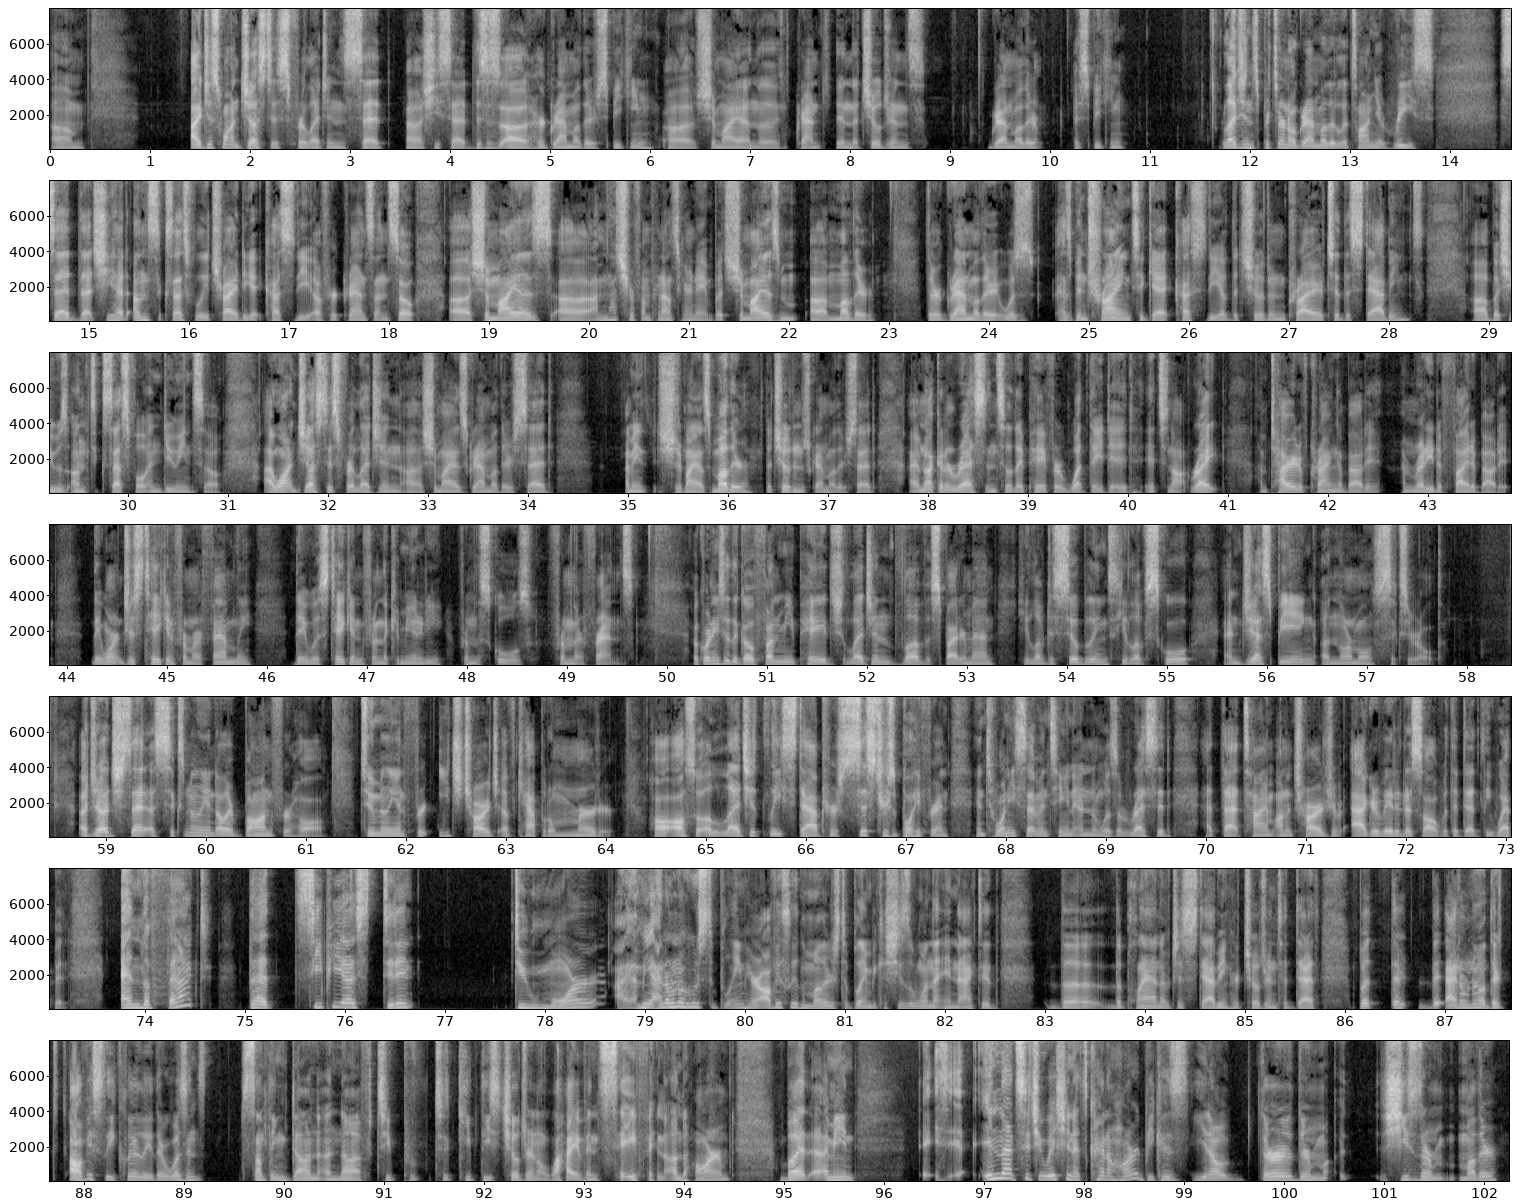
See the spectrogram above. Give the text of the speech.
Um, I just want justice for legends. Said uh, she said. This is uh, her grandmother speaking. Uh, Shemaya and the grand and the children's grandmother is speaking. Legends' paternal grandmother Latanya Reese said that she had unsuccessfully tried to get custody of her grandson. So uh, Shemaya's, uh, I'm not sure if I'm pronouncing her name, but Shemaya's uh, mother, their grandmother, was has been trying to get custody of the children prior to the stabbings. Uh, but she was unsuccessful in doing so. I want justice for Legend, uh, Shemaya's grandmother said. I mean, Shemaya's mother, the children's grandmother, said, I am not going to rest until they pay for what they did. It's not right. I'm tired of crying about it. I'm ready to fight about it. They weren't just taken from our family, they was taken from the community, from the schools, from their friends. According to the GoFundMe page, Legend loved Spider Man. He loved his siblings, he loved school, and just being a normal six year old. A judge set a $6 million bond for Hall, 2 million for each charge of capital murder. Hall also allegedly stabbed her sister's boyfriend in 2017 and was arrested at that time on a charge of aggravated assault with a deadly weapon. And the fact that CPS didn't do more, I, I mean, I don't know who's to blame here. Obviously, the mother's to blame because she's the one that enacted the the plan of just stabbing her children to death. But there i don't know. There obviously clearly there wasn't something done enough to to keep these children alive and safe and unharmed. But i mean in that situation it's kind of hard because you know they're their she's their mother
